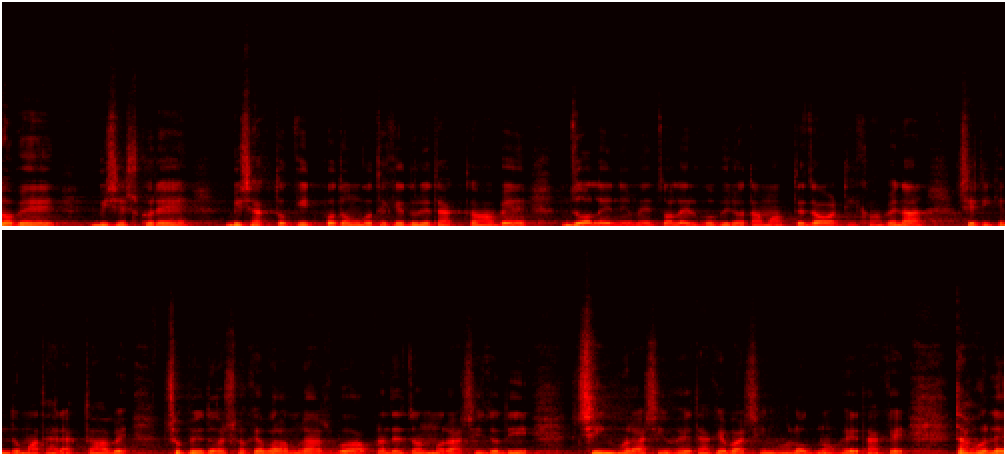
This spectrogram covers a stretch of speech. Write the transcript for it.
তবে বিশেষ করে বিষাক্ত কীট পতঙ্গ থেকে দূরে থাকতে হবে, জলে নেমে জলের গভীরতা মাপতে যাওয়া ঠিক হবে না, সেটি কিন্তু মাথায় রাখতে হবে। সুপ্রিয় দর্শক, এবার আমরা আসব আপনাদের জন্ম রাশি যদি সিংহ রাশি হয়ে থাকে বা সিংহলগ্ন হয়ে থাকে, তাহলে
